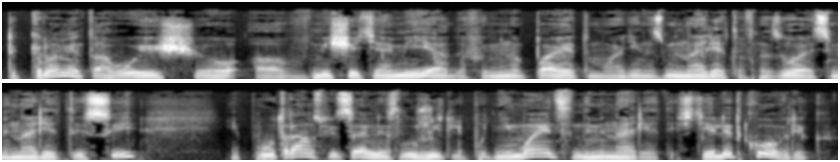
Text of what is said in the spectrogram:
так кроме того, еще а, в мечети Амиядов. Именно поэтому один из минаретов называется минарет Исы. И по утрам специальный служитель поднимается на минарет и стелит коврик.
